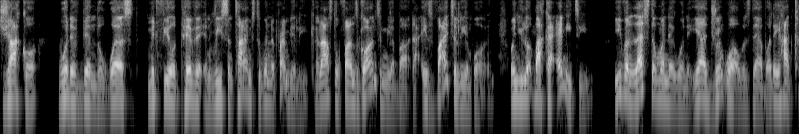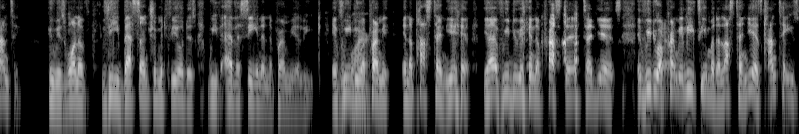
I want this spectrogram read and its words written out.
Xhaka would have been the worst midfield pivot in recent times to win the Premier League. And Arsenal fans go on to me about that. It's vitally important when you look back at any team, even Leicester when they won it. Yeah, Drinkwater was there, but they had Kante who is one of the best central midfielders we've ever seen in the Premier League. If we do a Premier in the past 10 years, yeah, if we do it in the past 10 years, if we do a Premier League team of the last 10 years, Kante's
